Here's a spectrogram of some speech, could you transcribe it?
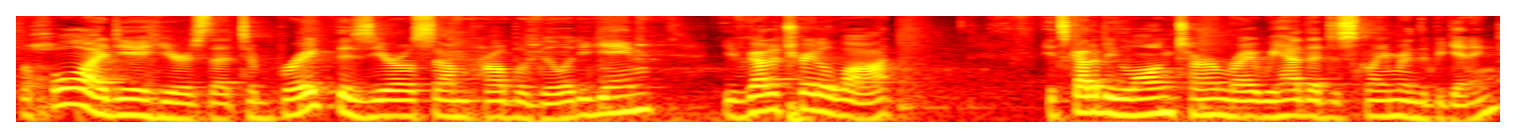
the whole idea here is that to break the zero sum probability game, you've got to trade a lot. It's got to be long term, right? We had that disclaimer in the beginning.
